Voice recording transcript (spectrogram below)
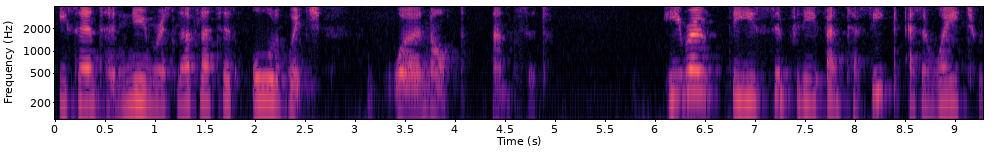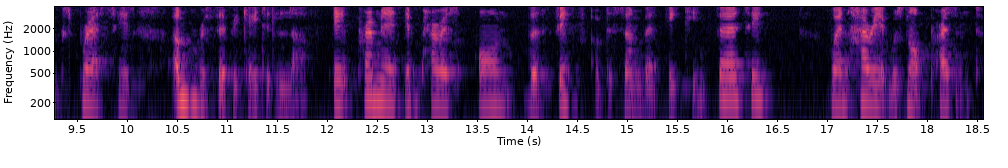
He sent her numerous love letters, all of which were not answered. He wrote the Symphonie Fantastique as a way to express his unreciprocated love. It premiered in Paris on the 5th of December 1830, when Harriet was not present.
